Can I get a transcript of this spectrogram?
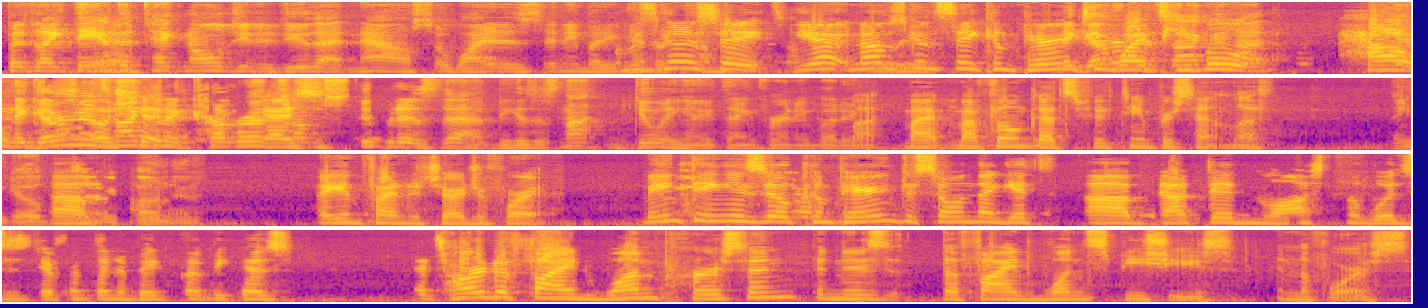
But like they Yeah. have the technology to do that now, so why does anybody? I was never gonna come say, yeah. No, I was really- gonna say comparing to why people gonna- how and the government's oh, not shit. going to cover up Guys, something stupid as that because it's not doing anything for anybody. My, my my phone got fifteen percent left. Then go plug Um, your phone in. I can find a charger for it. Main thing is though, comparing to someone that gets uh, abducted and lost in the woods is different than a Bigfoot because it's hard to find one person than it is to find one species in the forest.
